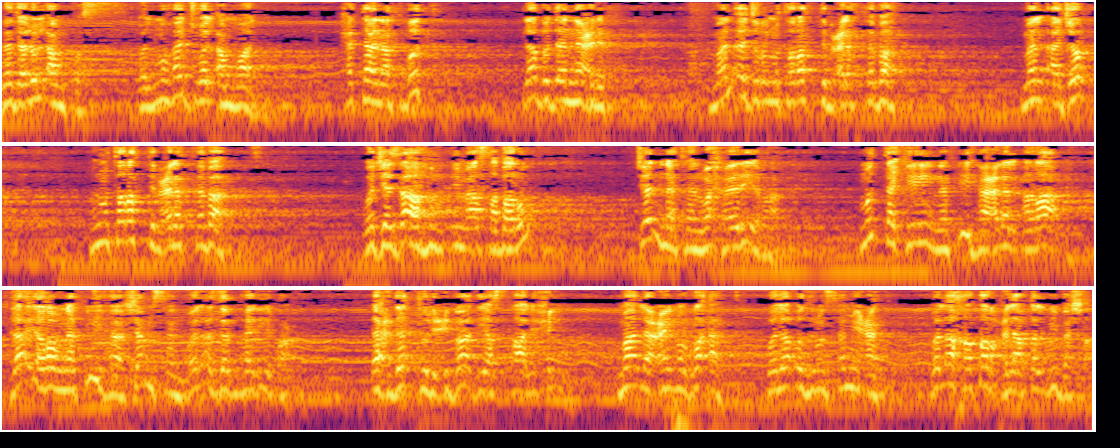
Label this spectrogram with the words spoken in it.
بذلوا الأنفس والمهج والأموال. حتى نثبت لابد أن نعرف ما الأجر المترتب على الثبات؟ ما الأجر المترتب على الثبات؟ وجزاهم بما صبروا جنة وحريرا. متكئين فيها على الأرائك لا يرون فيها شمسا ولا زمهريرا. أعددت لعبادي الصالحين ما لا عين رأت ولا أذن سمعت ولا خطر على قلب بشر.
